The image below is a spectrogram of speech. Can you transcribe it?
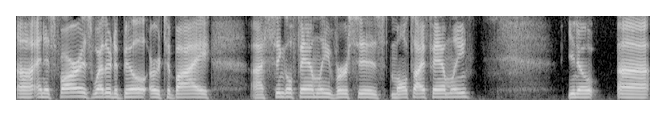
Uh, and as far as whether to build or to buy uh, single family versus multifamily. You know, uh,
